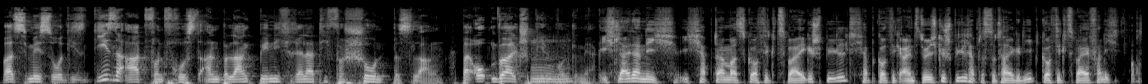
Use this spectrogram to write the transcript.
was mich so diese, diese Art von Frust anbelangt, bin ich relativ verschont bislang. Bei Open-World-Spielen mhm. wohlgemerkt. Ich leider nicht. Ich habe damals Gothic 2 gespielt. Ich habe Gothic 1 durchgespielt, habe das total geliebt. Gothic 2 fand ich auch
